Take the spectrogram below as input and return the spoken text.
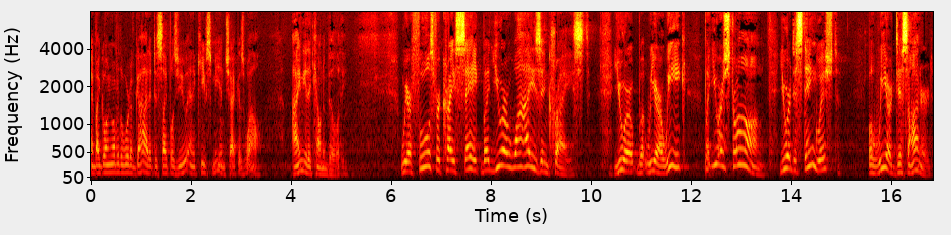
And by going over the Word of God, it disciples you and it keeps me in check as well. I need accountability. We are fools for Christ's sake, but you are wise in Christ. You are, but we are weak, but you are strong. You are distinguished, but we are dishonored.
